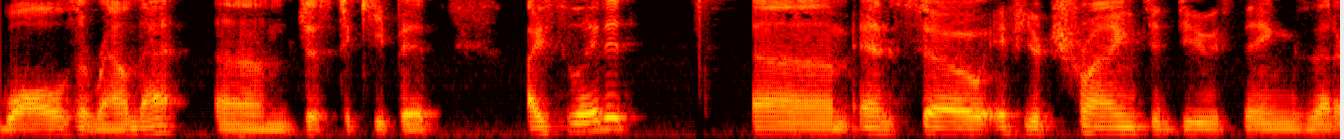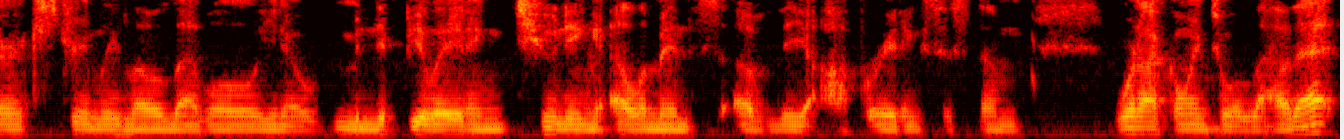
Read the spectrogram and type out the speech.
walls around that um, just to keep it isolated. Um, and so if you're trying to do things that are extremely low level, you know, manipulating, tuning elements of the operating system, we're not going to allow that.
